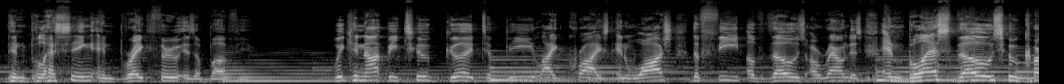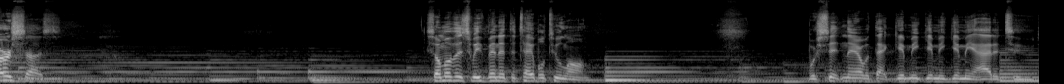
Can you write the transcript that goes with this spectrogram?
then blessing and breakthrough is above you. We cannot be too good to be like Christ and wash the feet of those around us and bless those who curse us. Some of us, we've been at the table too long. We're sitting there with that gimme, gimme, gimme attitude.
